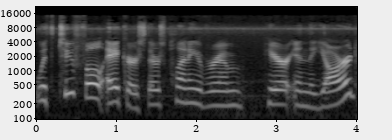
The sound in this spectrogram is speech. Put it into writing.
With two full acres, there's plenty of room here in the yard,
